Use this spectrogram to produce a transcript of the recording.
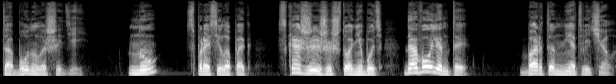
Табун лошадей. «Ну?» — спросила Пэк. «Скажи же что-нибудь. Доволен ты?» Бартон не отвечал.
